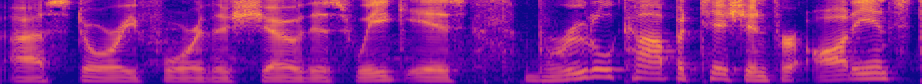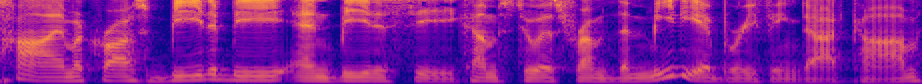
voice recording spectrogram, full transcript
uh, story for the show this week is brutal competition for audience time across B2B and B2C. Comes to us from themediabriefing.com.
